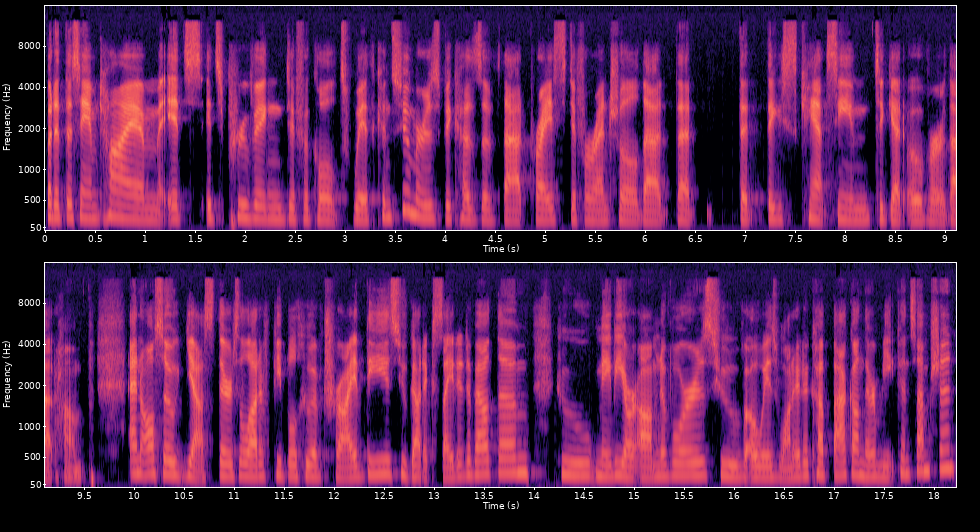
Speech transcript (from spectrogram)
But at the same time it's it's proving difficult with consumers because of that price differential that that that they can't seem to get over that hump. And also, yes, there's a lot of people who have tried these, who got excited about them, who maybe are omnivores, who've always wanted to cut back on their meat consumption,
